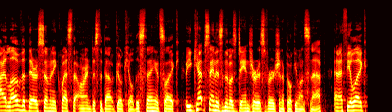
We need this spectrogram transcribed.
I love that there are so many quests that aren't just about go kill this thing. It's like you kept saying this is the most dangerous version of Pokemon Snap, and I feel like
